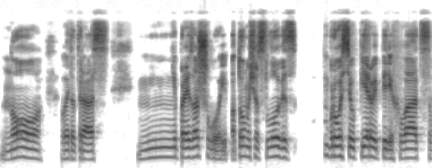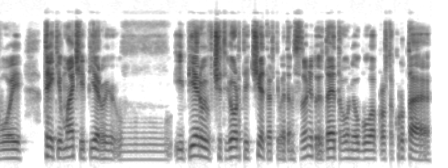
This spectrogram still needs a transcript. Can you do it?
но в этот раз не произошло. И потом еще Словес бросил первый перехват свой, третий матч и первый, в, и первый в четвертой четверти в этом сезоне. То есть до этого у него была просто крутая,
